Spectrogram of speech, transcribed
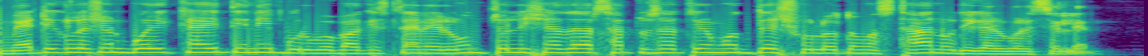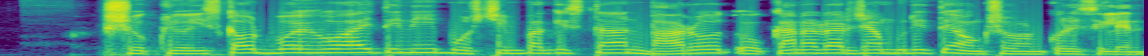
ম্যাট্রিকুলেশন পরীক্ষায় তিনি পূর্ব পাকিস্তানের উনচল্লিশ হাজার ছাত্রছাত্রীর মধ্যে ষোলোতম স্থান অধিকার করেছিলেন। সক্রিয় স্কাউট বয় হওয়ায় তিনি পশ্চিম পাকিস্তান, ভারত ও কানাডার জাম্বুরিতে অংশগ্রহণ করেছিলেন।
